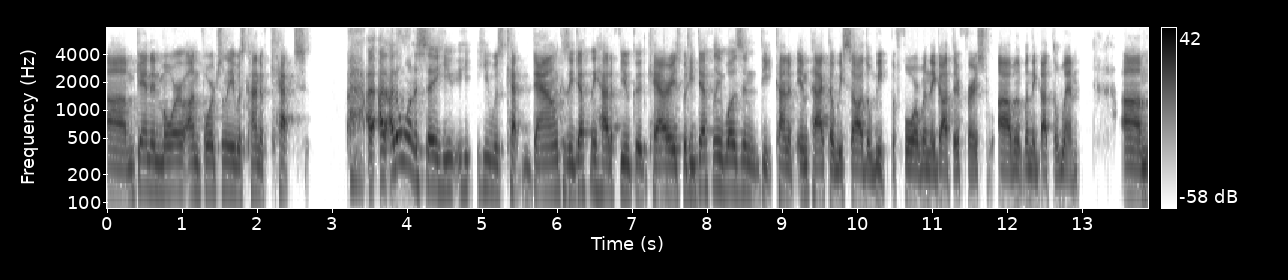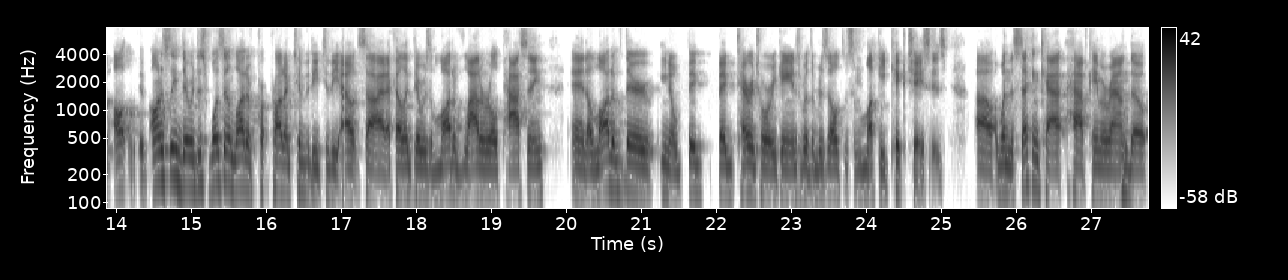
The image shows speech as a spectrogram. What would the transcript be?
Um, Gannon Moore, unfortunately, was kind of kept I, I don't want to say he, he, he was kept down because he definitely had a few good carries, but he definitely wasn't the kind of impact that we saw the week before when they got their first uh, when, when they got the win. Um, all, honestly, there just wasn't a lot of pr- productivity to the outside. I felt like there was a lot of lateral passing, and a lot of their you know big big territory gains were the result of some lucky kick chases. Uh, when the second cat half came around, though,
